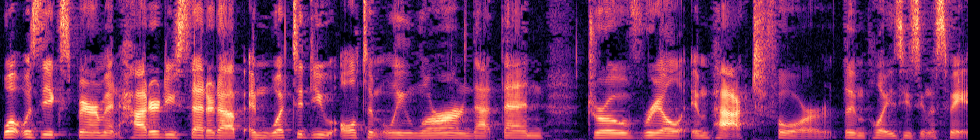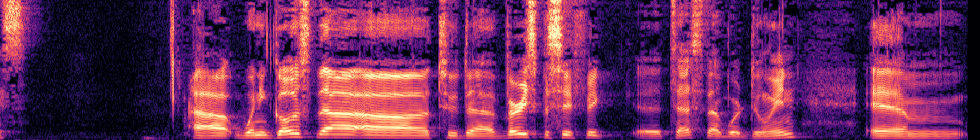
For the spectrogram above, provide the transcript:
What was the experiment? How did you set it up? And what did you ultimately learn that then drove real impact for the employees using the space? Uh, when it goes the, uh, to the very specific uh, test that we're doing, um,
